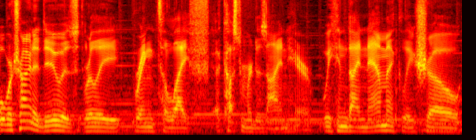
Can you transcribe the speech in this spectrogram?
What we're trying to do is really bring to life a customer design here. We can dynamically show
